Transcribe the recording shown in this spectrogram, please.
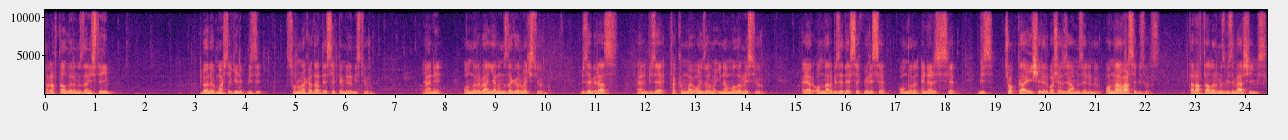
taraftarlarımızdan isteğim böyle bir maçta gelip bizi sonuna kadar desteklemelerini istiyorum. Yani onları ben yanımızda görmek istiyorum. Bize biraz yani bize takımma ve oyuncularıma inanmalarını istiyorum. Eğer onlar bize destek verirse onların enerjisiyle biz çok daha iyi şeyleri başaracağımıza inanıyorum. Onlar varsa biz varız. Taraftarlarımız bizim her şeyimiz.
